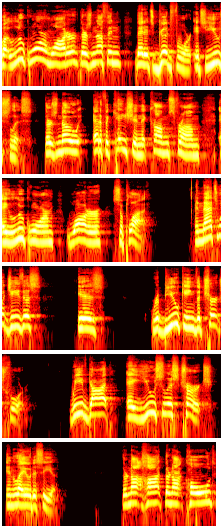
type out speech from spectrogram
But lukewarm water, there's nothing that it's good for. It's useless. There's no edification that comes from a lukewarm water supply. And that's what Jesus is rebuking the church for. We've got a useless church in Laodicea. They're not hot. They're not cold.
